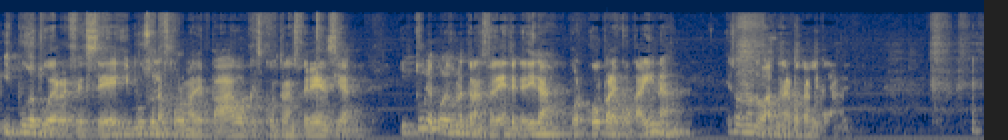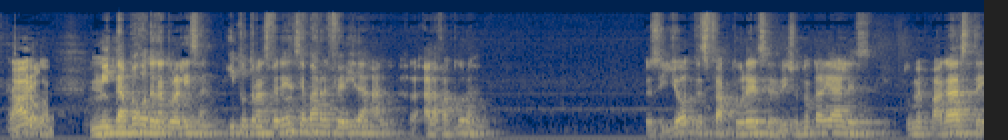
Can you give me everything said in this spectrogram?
y puso tu RFC y puso la forma de pago que es con transferencia y tú le pones una transferencia que diga por compra de cocaína, eso no lo va a tener narcotraficante. Claro. Ni tampoco te naturaliza. Y tu transferencia va referida a, la factura. Entonces, si yo te facturé servicios notariales, tú me pagaste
